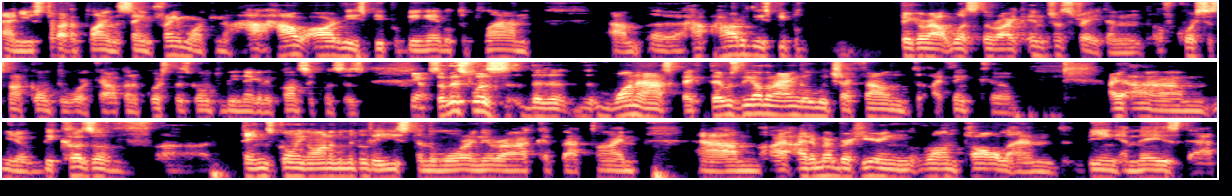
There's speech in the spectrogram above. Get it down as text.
and you start applying the same framework. You know, how, how are these people being able to plan? Um, uh, how, how do these people figure out what's the right interest rate? And of course, it's not going to work out, and of course, there's going to be negative consequences. Yeah. So this was the, the, one aspect. There was the other angle, which I found, I think. Uh, I, um, you know, because of uh, things going on in the Middle East and the war in Iraq at that time, um, I, I, remember hearing Ron Paul and being amazed at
